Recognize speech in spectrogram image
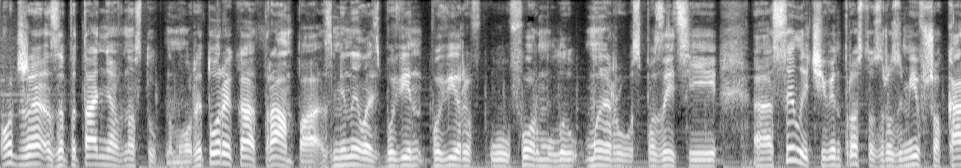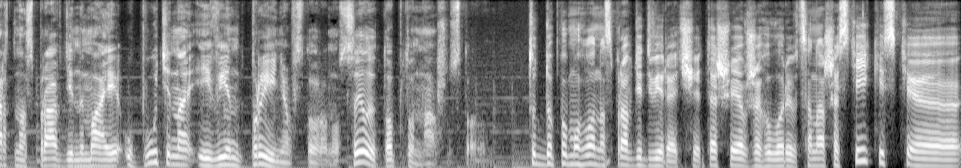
Отже, запитання в наступному: риторика Трампа змінилась, бо він повірив у формулу миру з позиції е, сили, чи він просто зрозумів, що карт насправді немає у Путіна, і він прийняв сторону сили, тобто нашу сторону. Тут допомогло насправді дві речі: те, що я вже говорив, це наша стійкість. е,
